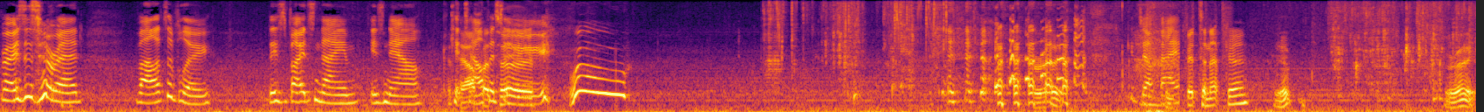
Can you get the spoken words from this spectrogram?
Roses are red, violets are blue. This boat's name is now Catalpa Catalpa 2. Woo! All right. Good job, babe. Bit to Neptune. Yep. All right.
